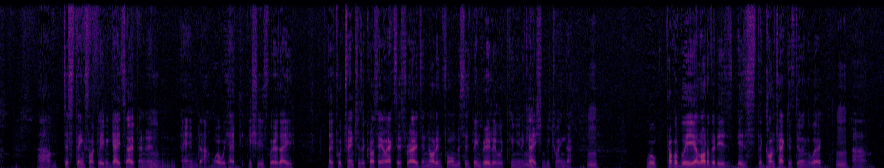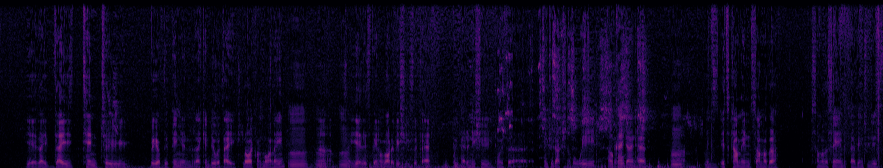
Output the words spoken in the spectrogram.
um, just things like leaving gates open and, and um, well, we had issues where they, they put trenches across our access roads and not informed us. There's been very little communication between the, well, probably a lot of it is, is the contractors doing the work. Um, yeah, they, they tend to be of the opinion that they can do what they like on my land. Mm, mm, um, So mm. yeah, there's been a lot of issues with that. We've had an issue with the introduction of a weed that we don't have. Um, it's, it's come in some of the some of the sand that they've introduced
